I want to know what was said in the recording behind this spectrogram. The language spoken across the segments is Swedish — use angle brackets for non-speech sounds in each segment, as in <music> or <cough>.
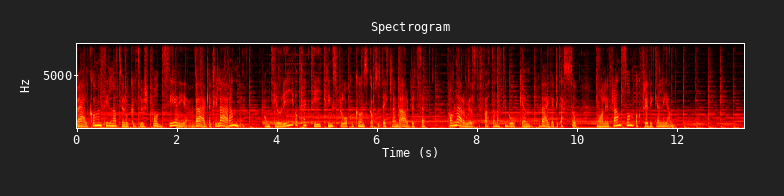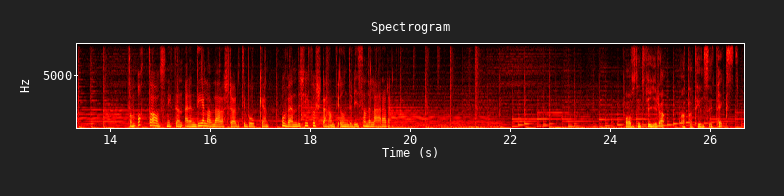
Välkommen till Natur och kulturs poddserie Vägar till lärande om teori och praktik kring språk och kunskapsutvecklande arbetssätt av läromedelsförfattarna till boken Vägar till SO, Malin Fransson och Fredrik Allén. De åtta avsnitten är en del av lärarstödet till boken och vänder sig i första hand till undervisande lärare. Avsnitt 4. Att ta till sig text.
